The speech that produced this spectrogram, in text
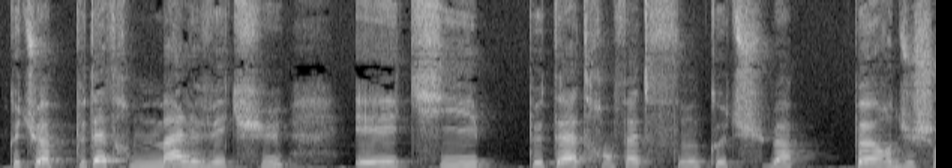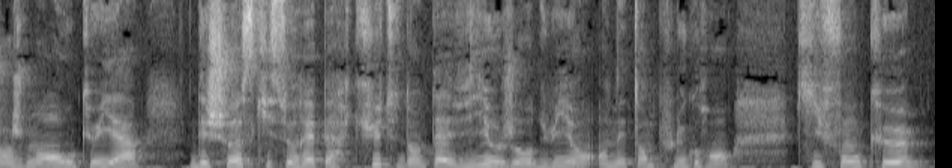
que tu as peut-être mal vécu et qui peut-être en fait font que tu as peur du changement ou qu'il y a des choses qui se répercutent dans ta vie aujourd'hui en, étant plus grand qui font que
